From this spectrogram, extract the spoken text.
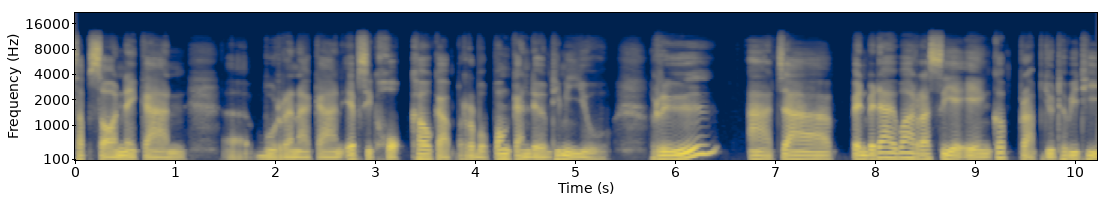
ซับซ้อนในการบูรณาการ F16 เข้ากับระบบป้องกันเดิมที่มีอยู่ หรืออาจจะเป็นไปได้ว่ารัสเซียเองก็ปรับยุทธวิธี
